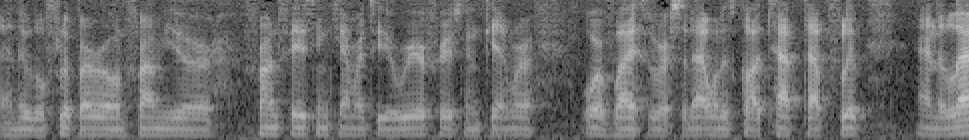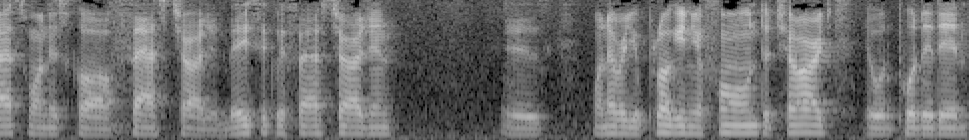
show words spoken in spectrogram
And it will flip around from your front facing camera to your rear facing camera or vice versa. That one is called tap tap flip. And the last one is called fast charging. Basically, fast charging is whenever you plug in your phone to charge, it would put it in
